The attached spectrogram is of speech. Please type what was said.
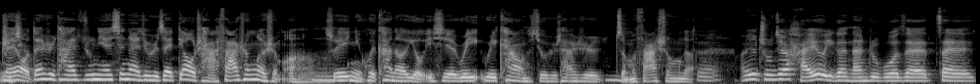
没有，但是他中间现在就是在调查发生了什么，所以你会看到有一些 re recount，就是他是怎么发生的。对，而且中间还有一个男主播在在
